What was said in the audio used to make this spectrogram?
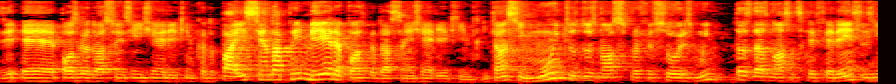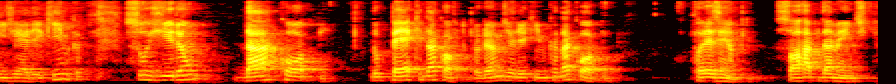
é, pós-graduações em engenharia química do país, sendo a primeira pós-graduação em engenharia química. Então, assim, muitos dos nossos professores, muitas das nossas referências em engenharia química surgiram da COP, do PEC da COP, do Programa de Engenharia Química da COP. Por exemplo, só rapidamente,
